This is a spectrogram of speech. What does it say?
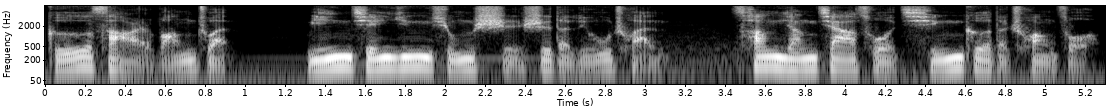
格萨尔王传民间英雄史诗的流传，仓央嘉措情歌的创作，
